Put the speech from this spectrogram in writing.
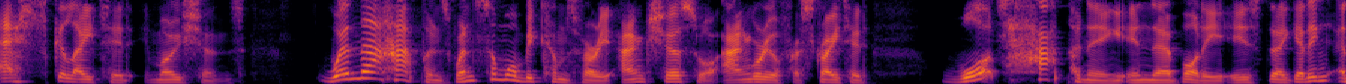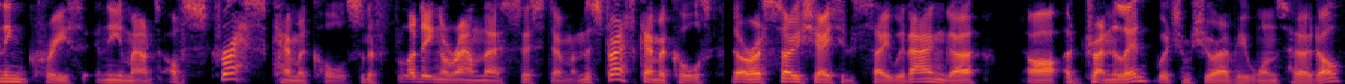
escalated emotions. When that happens, when someone becomes very anxious or angry or frustrated, what's happening in their body is they're getting an increase in the amount of stress chemicals sort of flooding around their system. And the stress chemicals that are associated, say, with anger are adrenaline, which I'm sure everyone's heard of,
